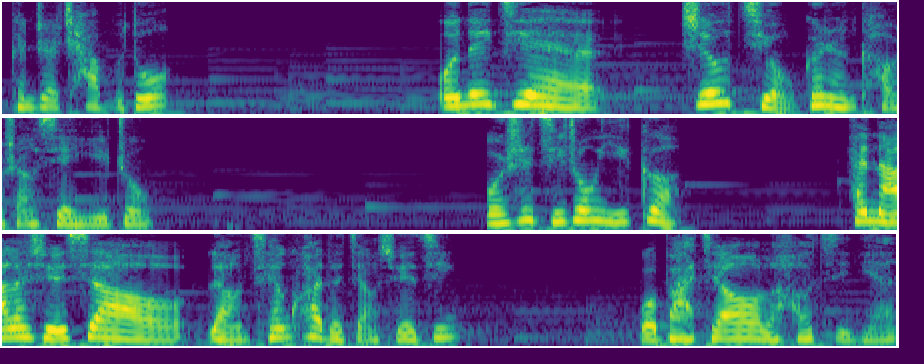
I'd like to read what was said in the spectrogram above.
跟这差不多。我那届只有九个人考上县一中。我是其中一个，还拿了学校两千块的奖学金，我爸骄傲了好几年。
